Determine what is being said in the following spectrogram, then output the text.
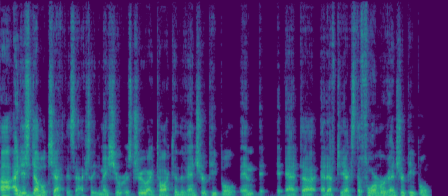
uh, I just double checked this actually to make sure it was true. I talked to the venture people in, at uh, at FTX, the former venture people,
